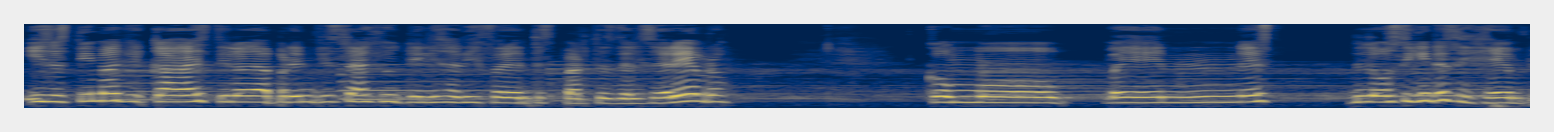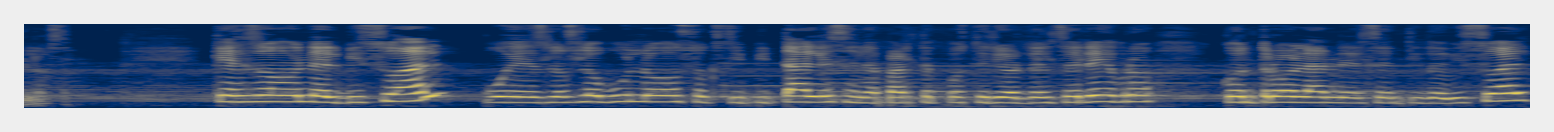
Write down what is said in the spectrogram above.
y se estima que cada estilo de aprendizaje utiliza diferentes partes del cerebro, como en los siguientes ejemplos que son el visual, pues los lóbulos occipitales en la parte posterior del cerebro controlan el sentido visual,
